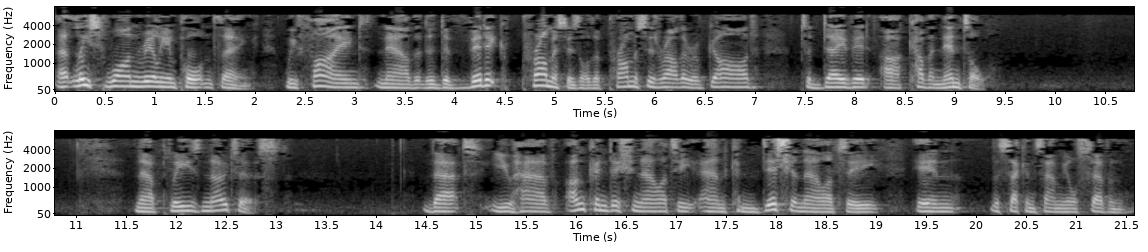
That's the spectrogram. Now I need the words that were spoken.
at least one really important thing. We find now that the Davidic promises, or the promises rather of God to David, are covenantal. Now, please notice that you have unconditionality and conditionality in the 2 Samuel 7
